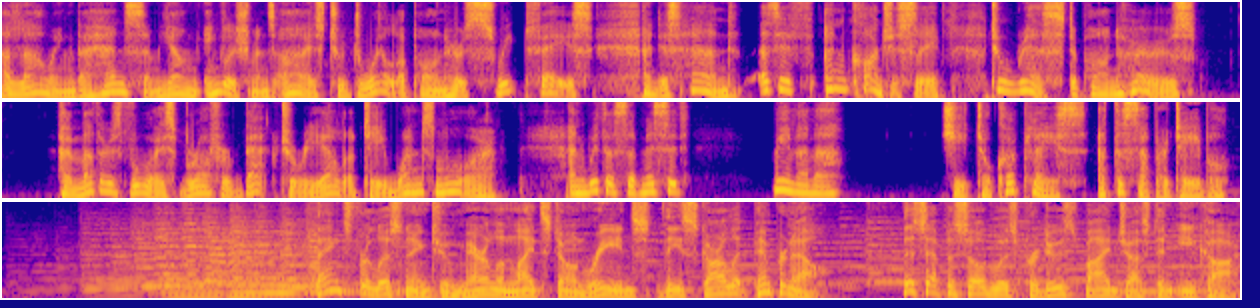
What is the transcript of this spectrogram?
allowing the handsome young Englishman's eyes to dwell upon her sweet face, and his hand, as if unconsciously, to rest upon hers. Her mother's voice brought her back to reality once more, and with a submissive, Oui, Mamma, she took her place at the supper table. Thanks for listening to Marilyn Lightstone Reads The Scarlet Pimpernel. This episode was produced by Justin Eacock,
